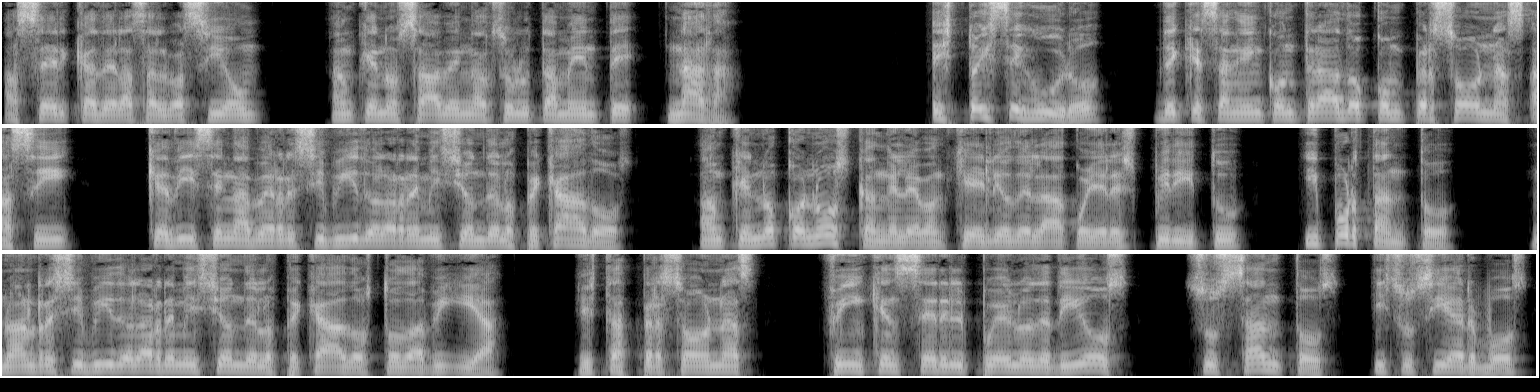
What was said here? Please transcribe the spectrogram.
acerca de la salvación, aunque no saben absolutamente nada. Estoy seguro de que se han encontrado con personas así que dicen haber recibido la remisión de los pecados, aunque no conozcan el Evangelio del agua y el Espíritu, y por tanto no han recibido la remisión de los pecados todavía. Estas personas fingen ser el pueblo de Dios, sus santos y sus siervos,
